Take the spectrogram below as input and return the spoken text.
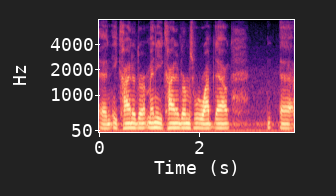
and echinoderm, many echinoderms were wiped out. Uh,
